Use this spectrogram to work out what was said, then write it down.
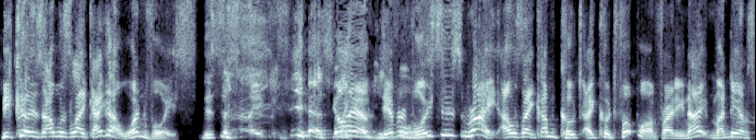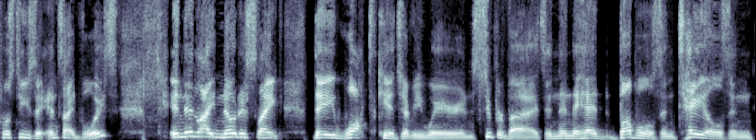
Because I was like, I got one voice. This is like, yes, y'all have different voice. voices, right? I was like, I'm coach. I coach football on Friday night. Monday, I'm supposed to use an inside voice, and then I noticed like they walked kids everywhere and supervised, and then they had bubbles and tails, and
